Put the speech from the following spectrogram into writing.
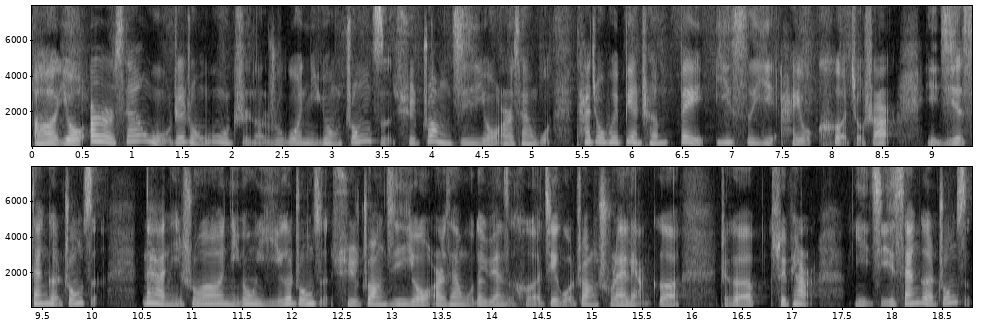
呃，铀二三五这种物质呢，如果你用中子去撞击铀二三五，它就会变成钡一四一，还有氪九十二，以及三个中子。那你说你用一个中子去撞击铀二三五的原子核，结果撞出来两个这个碎片儿。以及三个中子，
